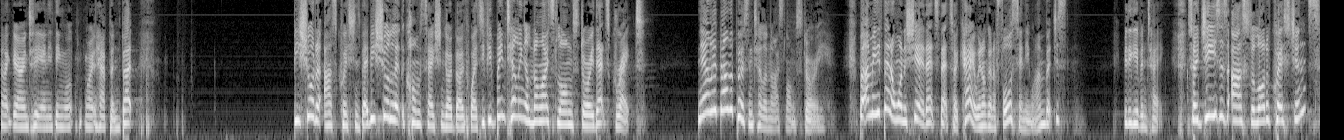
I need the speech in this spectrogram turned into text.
can't guarantee anything won't- won't happen. But be sure to ask questions, but be sure to let the conversation go both ways. If you've been telling a nice long story, that's great. Now let the other person tell a nice long story. But I mean, if they don't want to share, that's, that's okay. We're not going to force anyone, but just a bit of give and take. So Jesus asked a lot of questions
